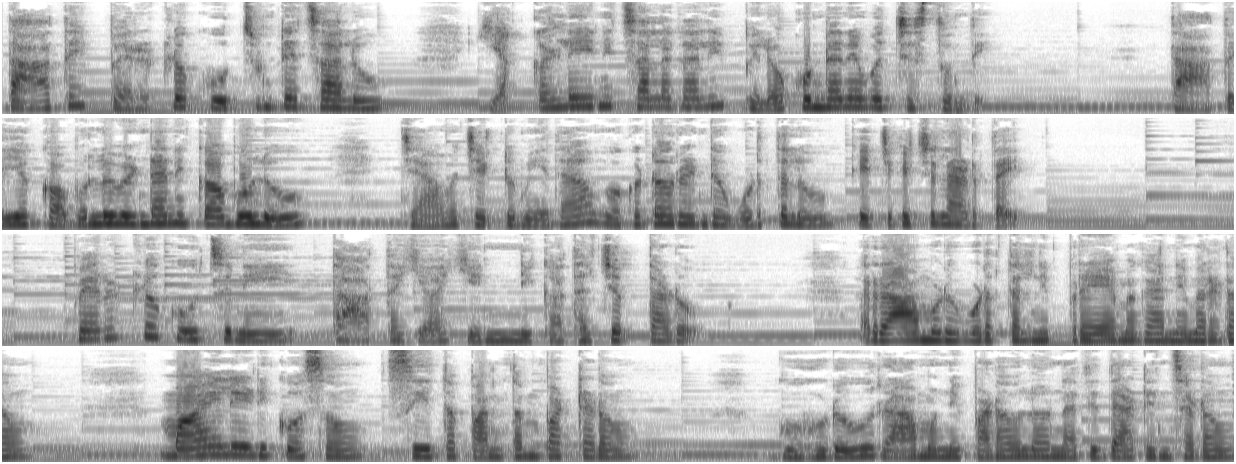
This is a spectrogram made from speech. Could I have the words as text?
తాతయ్య పెరట్లో కూర్చుంటే చాలు ఎక్కడలేని చల్లగాలి పిలవకుండానే వచ్చేస్తుంది. తాతయ్య కబుర్లు వినడానికి కబులు జామ చెట్టు మీద ఒకటో రెండు ఉడతలు కిచకిచలాడతాయి. పెరట్లో కూర్చుని తాతయ్య ఎన్ని కథలు చెప్తాడో. రాముడు ఉడతల్ని ప్రేమగా నిమరడం మాయలేడి కోసం సీత పంతం పట్టడం గుహుడు రాముణ్ణి పడవలో నది దాటించడం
